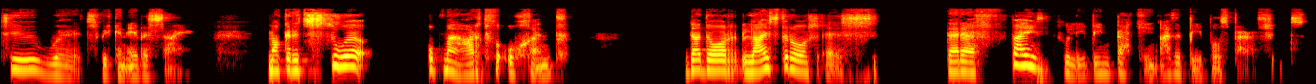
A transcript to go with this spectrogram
two words we can ever say. Maak dit so op my hart vir oggend dat daar luisteraars is that have faithfully been backing other people's parachutes.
